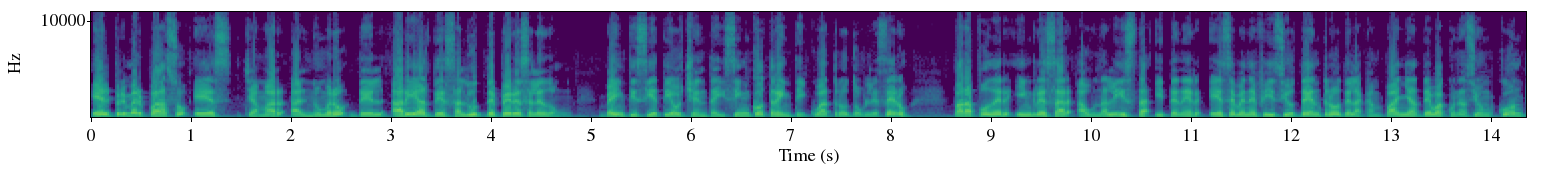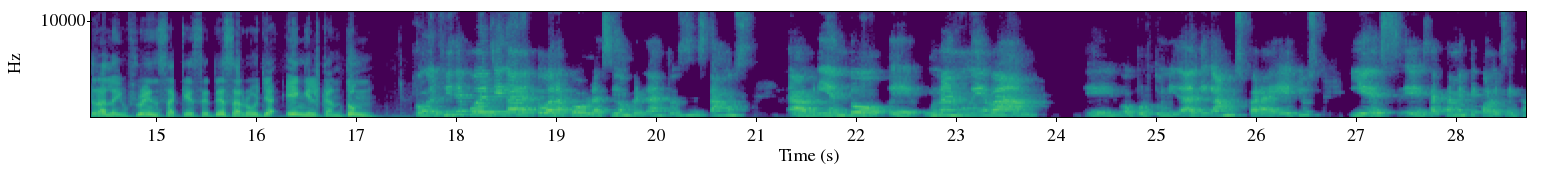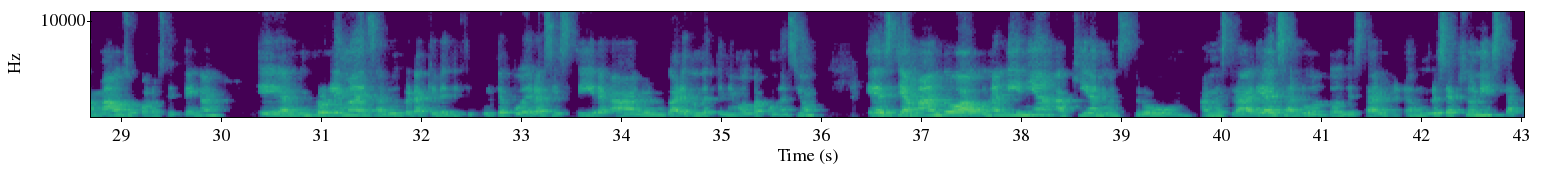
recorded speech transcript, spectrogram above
El primer paso es llamar al número del área de salud de Pérez Celedón, 2785-3400, para poder ingresar a una lista y tener ese beneficio dentro de la campaña de vacunación contra la influenza que se desarrolla en el cantón. Con el fin de poder llegar a toda la población, ¿verdad? Entonces estamos abriendo eh, una nueva eh, oportunidad, digamos, para ellos y es exactamente con los encamados o con los que tengan eh, algún problema de salud, ¿verdad? Que les dificulte poder asistir a los lugares donde tenemos vacunación, es llamando a una línea aquí a, nuestro, a nuestra área de salud, donde está un recepcionista,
